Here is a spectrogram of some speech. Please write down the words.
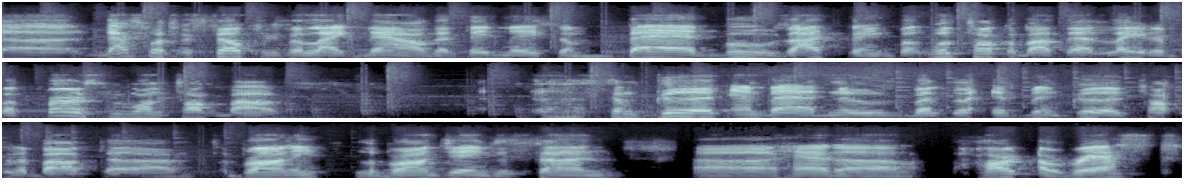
Uh, that's what the Celtics are like now, that they made some bad moves, I think. But we'll talk about that later. But first, we want to talk about uh, some good and bad news, but it's been good talking about uh, Bronny, LeBron James' son, uh, had a heart arrest.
